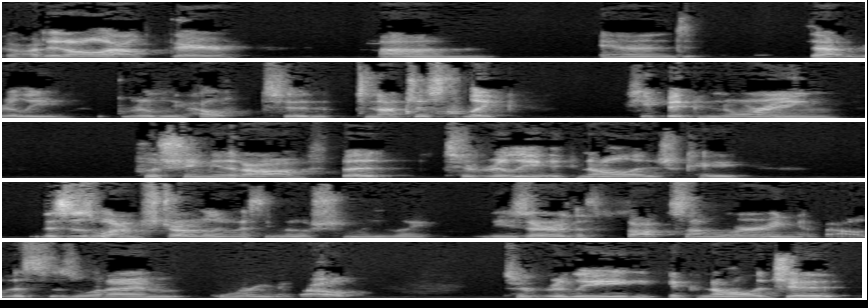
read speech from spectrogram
got it all out there. Um, and that really, really helped to, to not just like keep ignoring, pushing it off, but to really acknowledge, okay, this is what I'm struggling with emotionally. Like these are the thoughts I'm worrying about. This is what I'm worrying about. To really acknowledge it.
